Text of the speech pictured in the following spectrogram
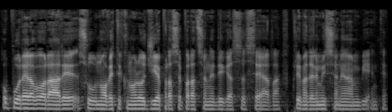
oppure lavorare su nuove tecnologie per la separazione dei gas serra prima dell'emissione in ambiente.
